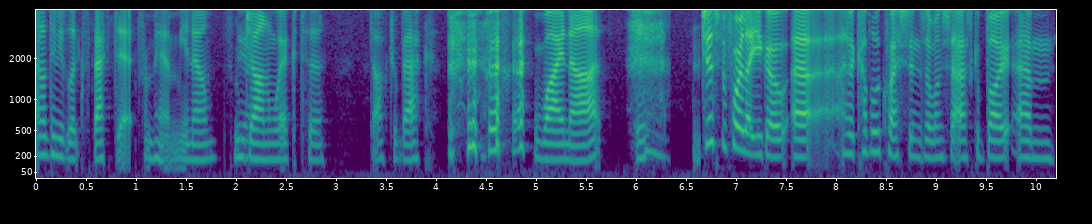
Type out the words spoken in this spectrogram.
I don't think people expect it from him. You know, from Yeah. John Wick to Dr. Beck. Why not? Just before I let you go, uh, I had a couple of questions I wanted to ask about. Um,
